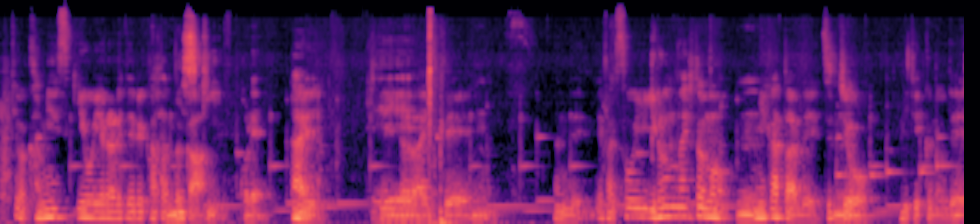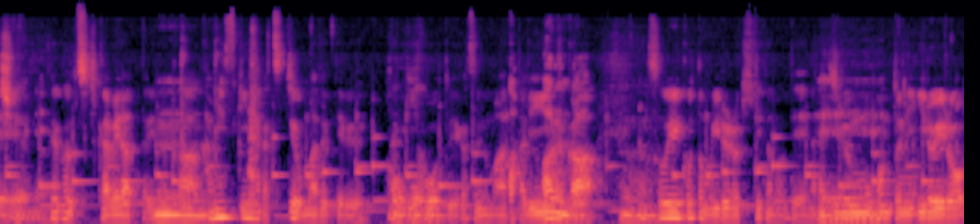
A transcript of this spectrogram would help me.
今日は紙すきをやられてる方と紙かこれ。はい。来ていただいて、なんでやっぱりそういういろんな人のうん。見方で土を見ていくので、ね。それこそ土壁だったりとか、うん。紙すきになんか土を混ぜてる技法というかそういうのもあったりとか、うん。そういうこともいろいろ聞けたのでなんか自分も本当にいろいろ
